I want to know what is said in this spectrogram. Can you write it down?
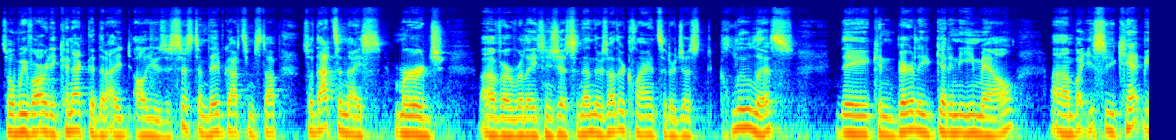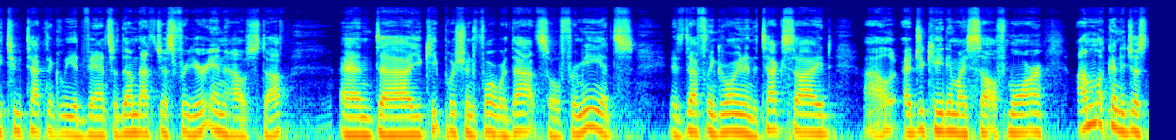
So we've already connected that I, I'll use a system. They've got some stuff. So that's a nice merge of our relationships. And then there's other clients that are just clueless. They can barely get an email, um, but you, so you can't be too technically advanced with them. That's just for your in-house stuff, and uh, you keep pushing forward that. So for me, it's it's definitely growing in the tech side, uh, educating myself more. I'm looking to just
